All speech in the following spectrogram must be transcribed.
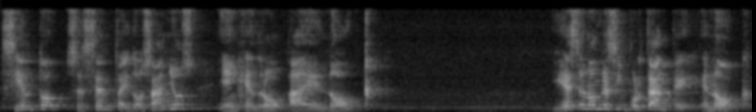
162 años y engendró a Enoch. Y este nombre es importante, Enoch.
